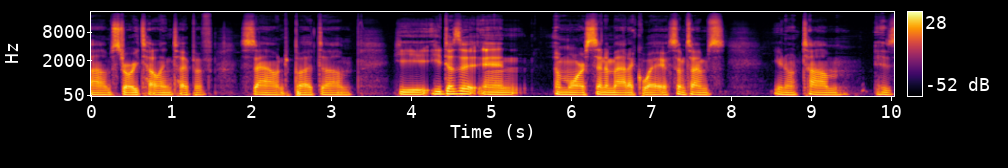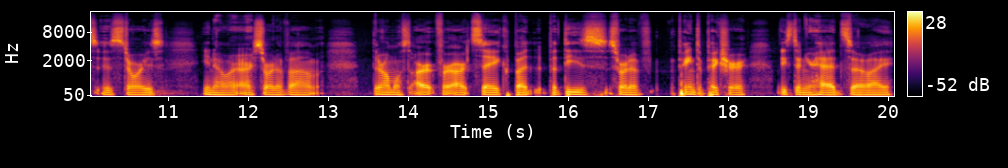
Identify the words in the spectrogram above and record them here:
um, storytelling type of sound, but um, he he does it in a more cinematic way. Sometimes, you know, Tom his his stories, you know, are, are sort of um, they're almost art for art's sake, but but these sort of paint a picture, at least in your head. So I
